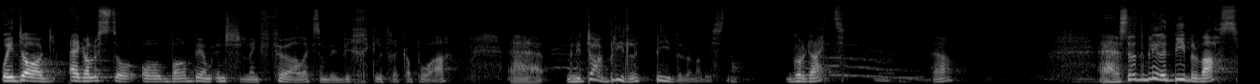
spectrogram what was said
Og i dag jeg har lyst til å, å bare be om unnskyldning før liksom, vi virkelig trykker på her. Eh, men i dag blir det litt bibelundervisning. Går det greit? Ja? Eh, så dette blir litt bibelvers.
